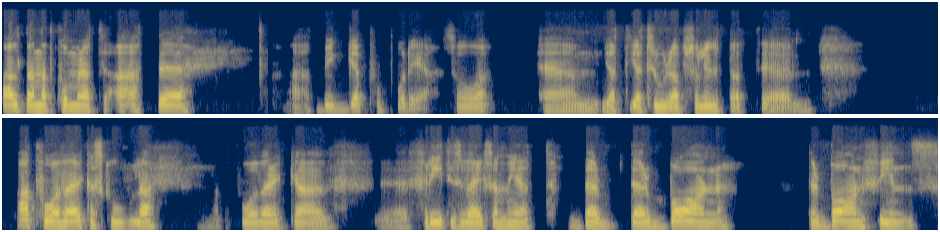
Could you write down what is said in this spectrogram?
allt annat kommer att, att, eh, att bygga på, på det. Så ehm, jag, jag, tror absolut att, ehm, att påverka skola, att påverka eh, fritidsverksamhet där, där, barn, där barn finns.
